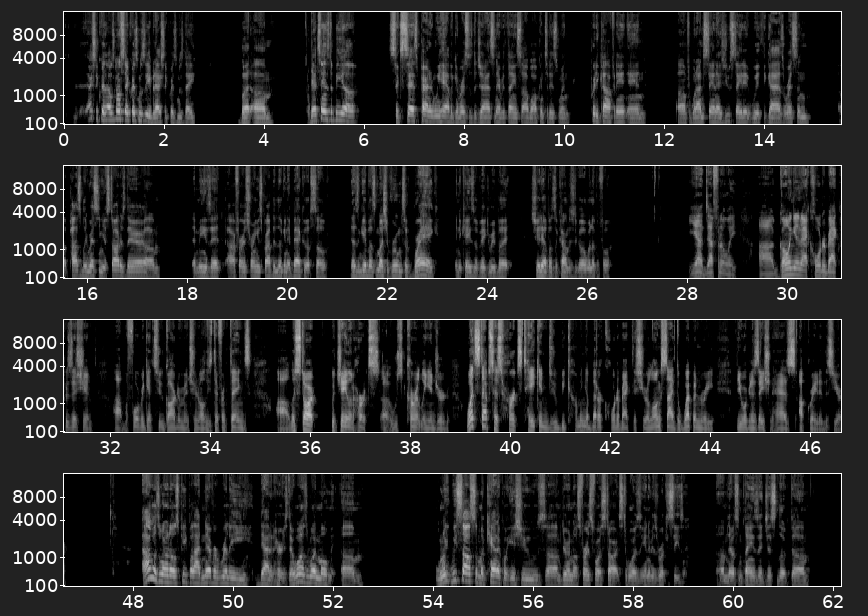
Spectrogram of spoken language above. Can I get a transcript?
actually, I was going to say Christmas Eve, but actually Christmas Day. But um, there tends to be a success pattern we have against versus the Giants and everything. So I walk into this one pretty confident. And um, from what I understand, as you stated, with the guys resting, uh, possibly resting your starters there, um, that means that our first string is probably looking at backup. So doesn't give us much room to brag in the case of victory, but should help us accomplish the goal we're looking for. Yeah, definitely. Uh, going into that quarterback position, uh, before we get to Gardner Minshew all these different things, uh, let's start with Jalen Hurts, uh, who's currently injured. What steps has Hurts taken to becoming a better quarterback this year alongside the weaponry the organization has upgraded this year? I was one of those people I never really doubted Hurts. There was one moment. Um, we, we saw some mechanical issues um, during those first four starts towards the end of his rookie season. Um, there were some things that just looked um,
